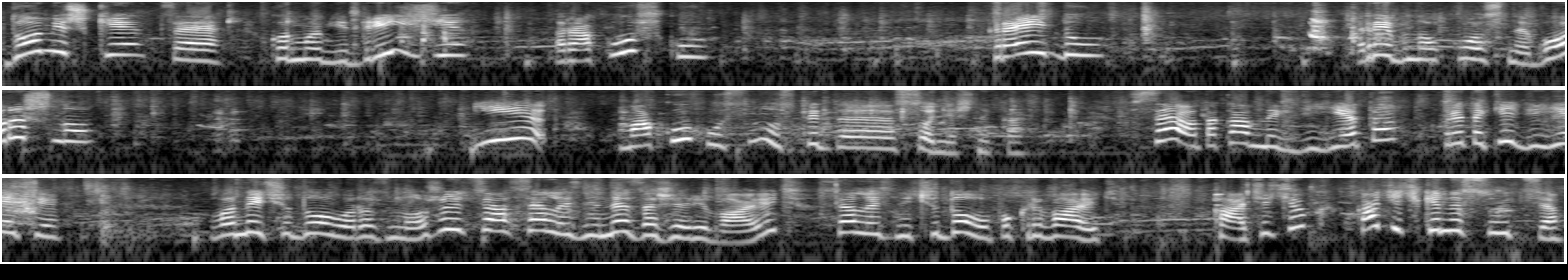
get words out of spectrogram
домішки, це кормові дріжджі, ракушку, крейду, рибно-косне борошно і макуху ну, з-під е, соняшника. Все, отака в них дієта. При такій дієті вони чудово розмножуються, селезні не зажирівають, селезні чудово покривають качечок, качечки несуться.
